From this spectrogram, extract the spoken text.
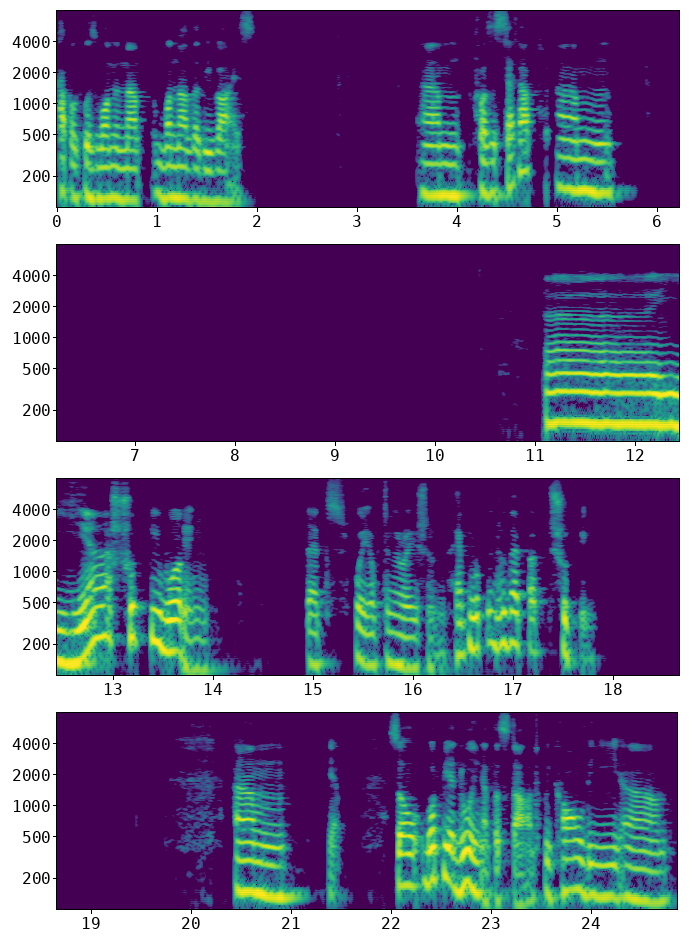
coupled with one another, one other device. Um, for the setup, um, Uh, yeah, should be working that way of generation. Haven't looked into that, but should be. Um, yeah. So what we are doing at the start, we call the, um,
